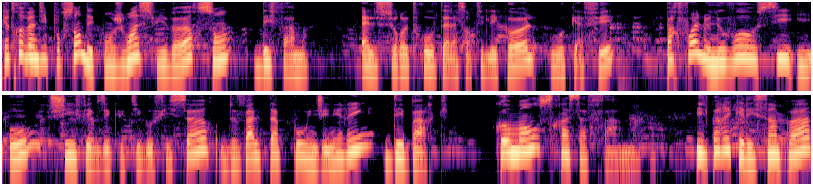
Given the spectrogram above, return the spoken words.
90% des conjoints suiveurs sont des femmes. Elles se retrouvent à la sortie de l'école ou au café. Parfois, le nouveau CEO, Chief Executive Officer de Valtapo Engineering, débarque. Comment sera sa femme? Il paraît qu'elle est sympa,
